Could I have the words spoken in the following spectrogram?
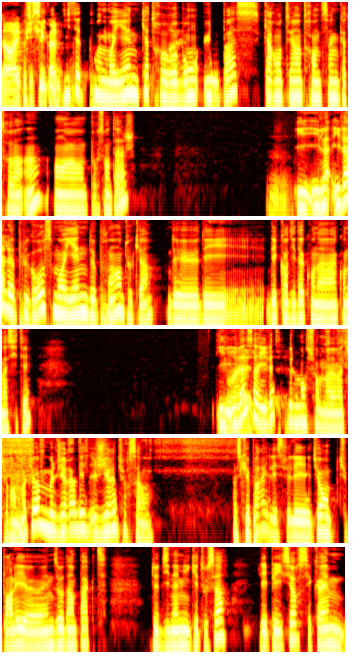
Non, et Parce puis c'est quand même. 17 points de moyenne, 4 rebonds, 1 passe, 41, 35, 81 en pourcentage. Il, il a, il a la plus grosse moyenne de points, en tout cas, de, des, des candidats qu'on a, qu'on a cités. Il, il a ça, il a cette belle mention, Ma- Mathurin. Moi, tu vois, moi, j'irais sur ça. moi. Parce que pareil, les, les- tu vois, on- tu parlais euh, Enzo d'impact, de dynamique et tout ça. Les Pacers, c'est quand même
